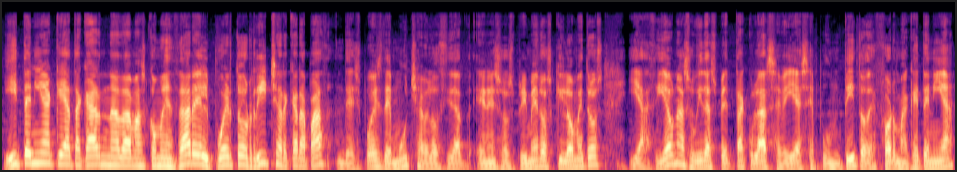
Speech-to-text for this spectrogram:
y tenía que atacar nada más comenzar el puerto Richard Carapaz después de mucha velocidad en esos primeros kilómetros y hacía una subida espectacular, se veía ese puntito de forma que tenía,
